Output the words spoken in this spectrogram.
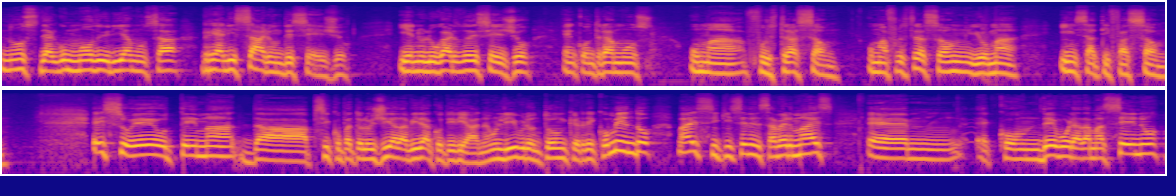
nós de algum modo iríamos a realizar um desejo. E no lugar do desejo encontramos uma frustração, uma frustração e uma insatisfação. Esse é o tema da psicopatologia da vida cotidiana. Um livro, então, que recomendo, mas se quiserem saber mais, eh, com Débora Damasceno,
